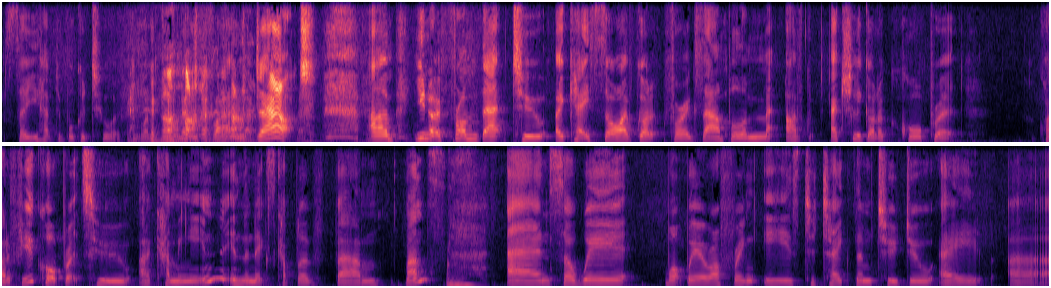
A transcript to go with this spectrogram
So you have to book a tour if you want to come and find out. Um, you know, from that to okay, so I've got, for example, a ma- I've actually got a corporate, quite a few corporates who are coming in in the next couple of um, months, and so we're what we're offering is to take them to do a uh,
